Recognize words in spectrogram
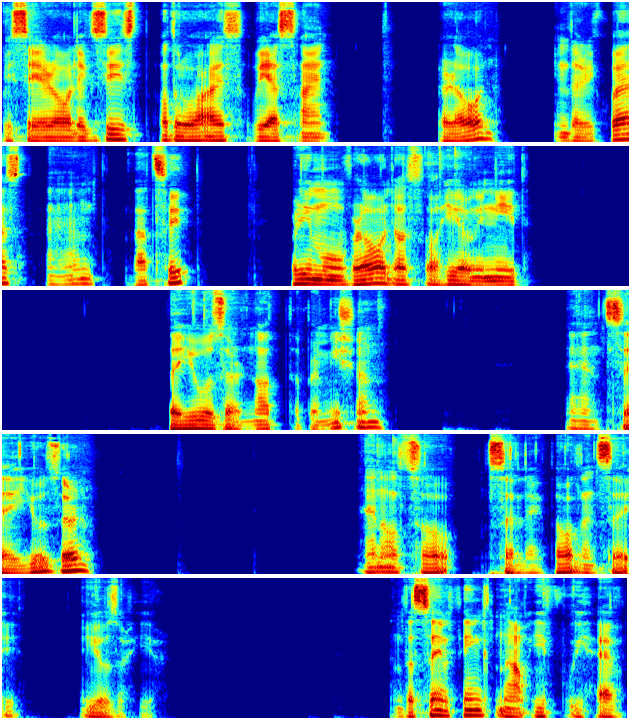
we say role exists otherwise we assign a role in the request and that's it remove role also here we need the user not the permission and say user and also select all and say user here. And the same thing now if we have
